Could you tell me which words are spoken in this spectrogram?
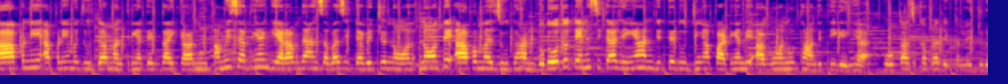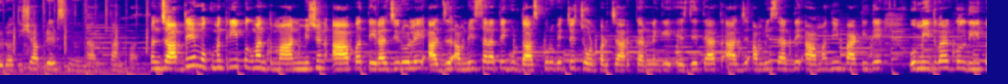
ਆਪ ਨੇ ਆਪਣੇ ਮੌਜੂਦਾ ਮੰਤਰੀਆਂ ਤੇ ਵਿਧਾਇਕਾਂ ਨੂੰ ਅੰਮ੍ਰਿਤਸਰ ਦੀਆਂ 11 ਵਿਧਾਨ ਸਭਾ ਸੀਟਾਂ ਵਿੱਚੋਂ 9 9 ਤੇ ਆਪ ਮੌਜੂਦ ਹਨ। ਦੋ ਤੋਂ ਤਿੰਨ ਸੀਟਾਂ ਅਜਿਹੀਆਂ ਹਨ ਜਿੱਥੇ ਦੂਜੀਆਂ ਪਾਰਟੀਆਂ ਦੇ ਆਗੂਆਂ ਨੂੰ ਥਾਂ ਦਿੱਤੀ ਗਈ ਹੈ। ਹੋਰ ਤਾਜ਼ਾ ਖਬਰਾਂ ਦੇਖਣ ਲਈ ਜੁੜੇ ਰਹੋ ਦਿਸ਼ਾ ਅਪਡੇਟਸ ਨਿਊਜ਼ ਨਾਲ। ਧੰਨਵਾਦ। ਪੰਜਾਬ ਦੇ ਮੁੱਖ ਮੰਤਰੀ ਭਗਵੰਤ ਮਾਨ ਮਿਸ਼ਨ ਆਪ 13-0 ਲਈ ਅੱਜ ਅੰਮ੍ਰਿਤਸਰ ਅਤੇ ਗੁਰਦਾਸਪੁਰ ਵਿੱਚ ਚੋਣ ਪ੍ਰਚਾਰ ਕਰਨਗੇ। ਇਸ ਦੇ ਤਹਿਤ ਅੱਜ ਅੰਮ੍ਰਿਤਸਰ ਦੇ ਆਮ ਆਦਮੀ ਪਾਰਟੀ ਦੇ ਉਮੀਦਵਾਰ ਕੁਲਦੀਪ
